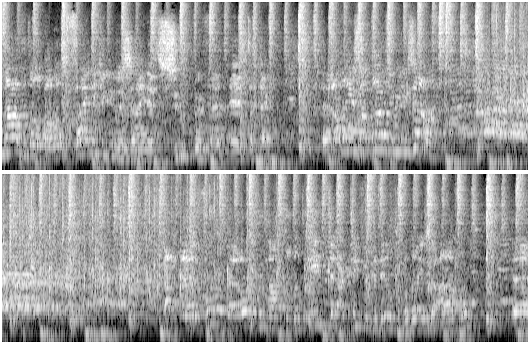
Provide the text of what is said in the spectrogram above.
Goedenavond allemaal. Wat fijn dat jullie er zijn. Echt super vet, echt te gek. Uh, allereerst applaus voor jullie zelf. Nou, uh, voor we overgaan tot het interactieve gedeelte van deze avond, uh,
